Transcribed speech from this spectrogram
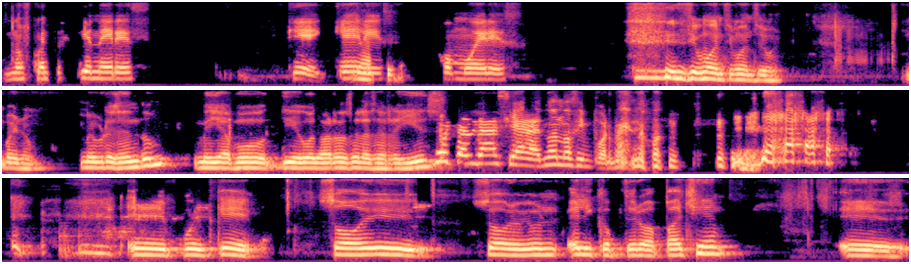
nos cuentes quién eres, qué, qué eres, cómo eres. Simón, Simón, Simón. Bueno, me presento. Me llamo Diego Eduardo Salazar Reyes. Muchas gracias, no nos importa, ¿no? Eh, pues que soy, soy un helicóptero Apache. Eh,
